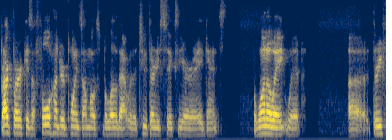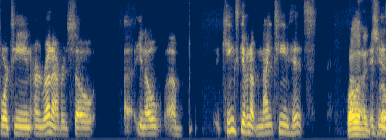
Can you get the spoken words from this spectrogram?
Brock Burke is a full 100 points almost below that with a 236 ERA against, a 108 whip, uh, 314 earned run average. So, uh, you know, uh, King's given up 19 hits. well, uh, and it's uh,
